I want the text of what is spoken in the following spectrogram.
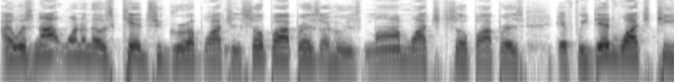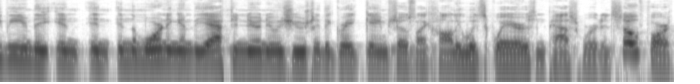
I was not one of those kids who grew up watching soap operas or whose mom watched soap operas. If we did watch TV in the in, in, in the morning and the afternoon, it was usually the great game shows like Hollywood Squares and Password and so forth.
